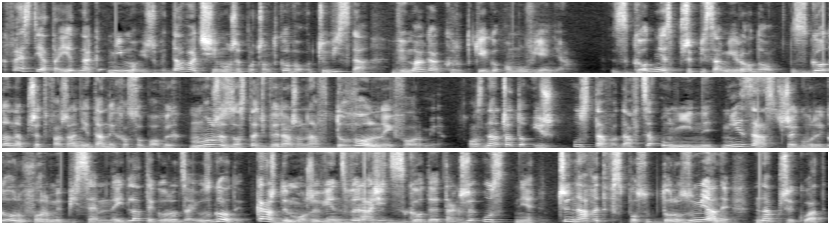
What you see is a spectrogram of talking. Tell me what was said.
Kwestia ta jednak, mimo iż wydawać się może początkowo oczywista, wymaga krótkiego omówienia. Zgodnie z przepisami RODO, zgoda na przetwarzanie danych osobowych może zostać wyrażona w dowolnej formie. Oznacza to, iż ustawodawca unijny nie zastrzegł rygoru formy pisemnej dla tego rodzaju zgody. Każdy może więc wyrazić zgodę także ustnie, czy nawet w sposób dorozumiany, na przykład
